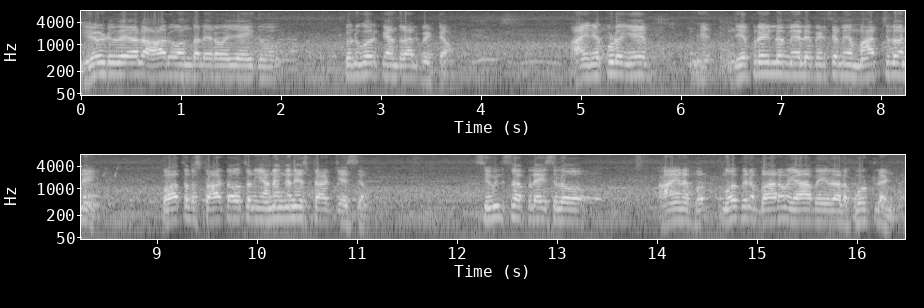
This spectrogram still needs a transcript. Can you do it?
ఏడు వేల ఆరు వందల ఇరవై ఐదు కొనుగోలు కేంద్రాలు పెట్టాం. ఆయన ఎప్పుడు ఏ ఏప్రిల్లో మేలో పెడితే మేము మార్చిలోనే కోతలు స్టార్ట్ అవుతున్నాయి అనగానే స్టార్ట్ చేసాం సివిల్ సప్లైస్లో ఆయన మోపిన భారం యాభై వేల కోట్లు కోట్లండి.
